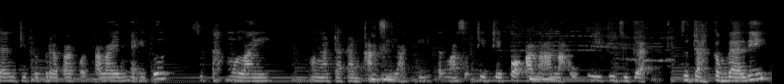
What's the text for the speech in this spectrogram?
dan di beberapa kota lainnya itu sudah mulai mengadakan aksi lagi termasuk di Depok anak-anak UI itu juga sudah kembali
